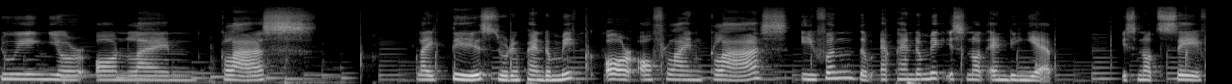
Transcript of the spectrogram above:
doing your online class like this during pandemic or offline class even the pandemic is not ending yet. It's not safe.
